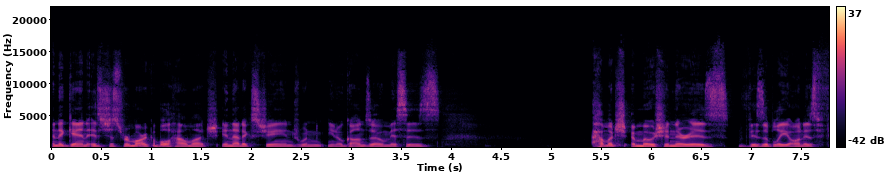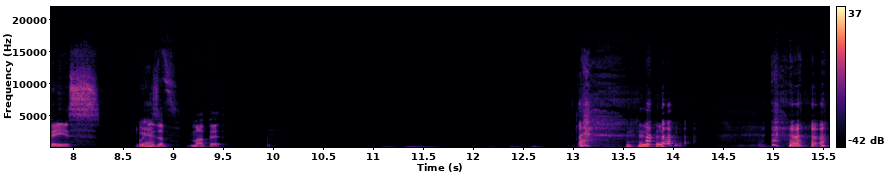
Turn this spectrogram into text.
And again, it's just remarkable how much in that exchange when, you know, Gonzo misses how much emotion there is visibly on his face when Yes. he's a Muppet. I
